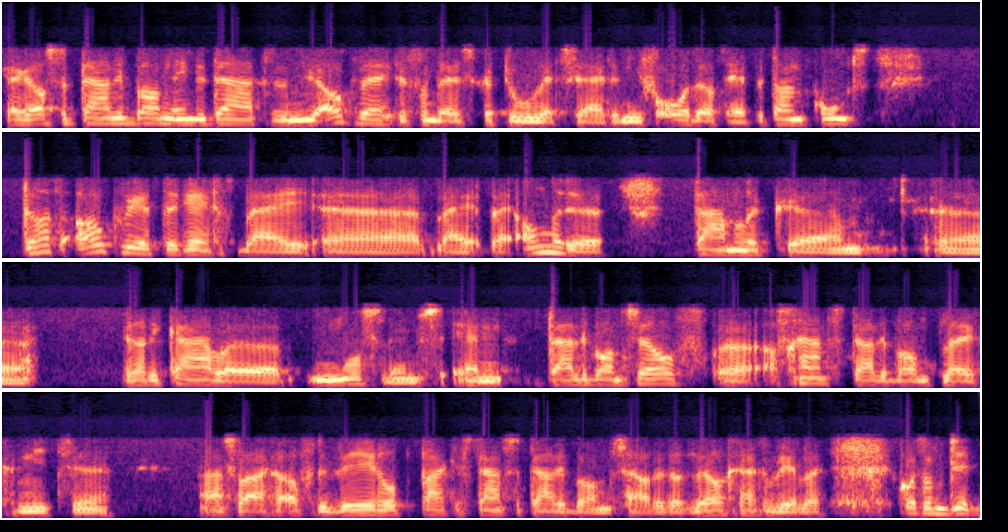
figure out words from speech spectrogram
Kijk, als de Taliban inderdaad nu ook weten van deze cartoonwedstrijd en die veroordeeld hebben, dan komt dat ook weer terecht bij, bij, bij andere tamelijk ehm, radicale moslims. En Taliban zelf, Afghaanse Taliban plegen niet aanslagen over de wereld. Pakistanse Taliban zouden dat wel graag willen. Kortom, dit,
